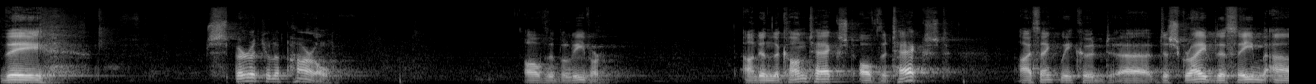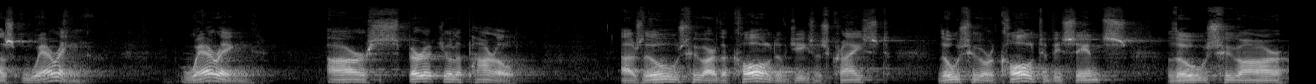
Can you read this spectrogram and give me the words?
the spiritual apparel of the believer. And in the context of the text, I think we could uh, describe the theme as wearing, wearing our spiritual apparel as those who are the called of Jesus Christ those who are called to be saints, those who are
